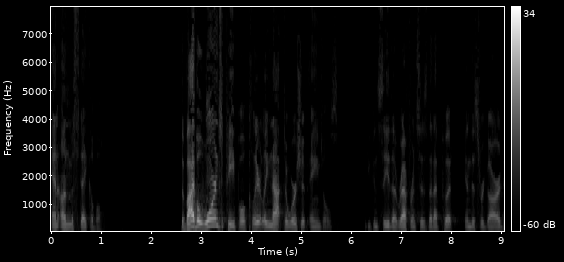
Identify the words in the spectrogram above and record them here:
and unmistakable. The Bible warns people clearly not to worship angels. You can see the references that I put in this regard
